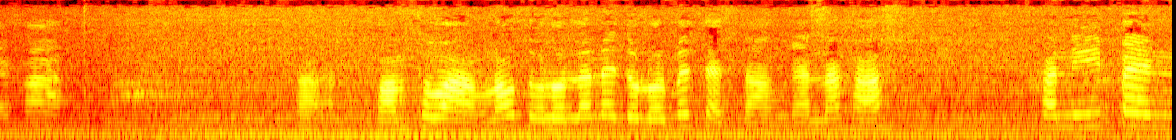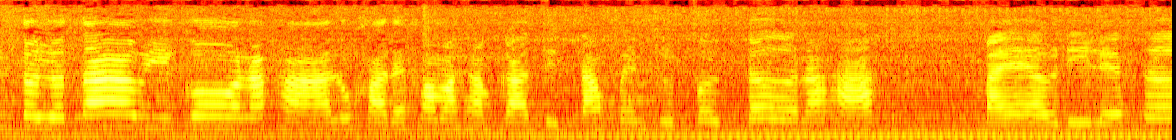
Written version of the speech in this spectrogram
ไปค่ะ ค่ะ ความสว่างนอกตัวรถและในตัวรถไม่แตกต่างกันนะคะ คันนี้เป็น Toyota Vigo นะคะ ลูกค้าได้เข้ามาทำการติดตั้งเป็นชุดโปรเจคเตอร์นะคะใบ LED Laser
